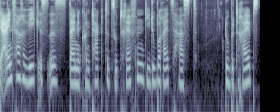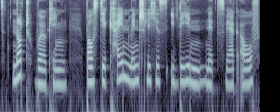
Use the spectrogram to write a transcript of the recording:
Der einfache Weg ist es, deine Kontakte zu treffen, die du bereits hast. Du betreibst Not Working, baust dir kein menschliches Ideennetzwerk auf,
